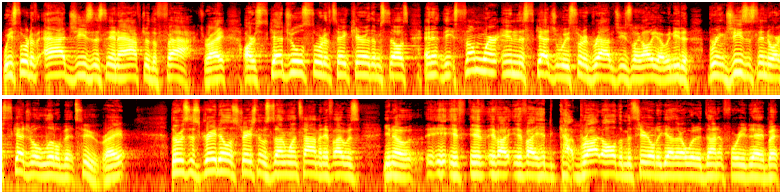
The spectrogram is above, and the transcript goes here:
we sort of add Jesus in after the fact, right? Our schedules sort of take care of themselves. And the, somewhere in the schedule, we sort of grab Jesus, like, oh, yeah, we need to bring Jesus into our schedule a little bit too, right? There was this great illustration that was done one time, and if I was you know, if, if, if, I, if I had brought all the material together, I would have done it for you today. But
